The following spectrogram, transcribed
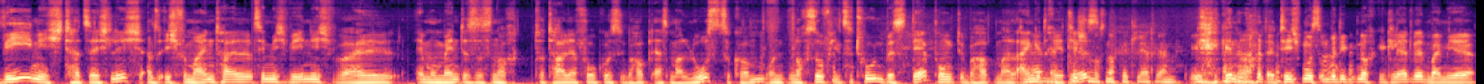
wenig tatsächlich. Also ich für meinen Teil ziemlich wenig, weil im Moment ist es noch total der Fokus, überhaupt erstmal loszukommen und noch so viel zu tun, bis der Punkt überhaupt mal eingetreten ist. der Tisch ist. muss noch geklärt werden. genau, der Tisch muss unbedingt noch geklärt werden. Bei mir,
